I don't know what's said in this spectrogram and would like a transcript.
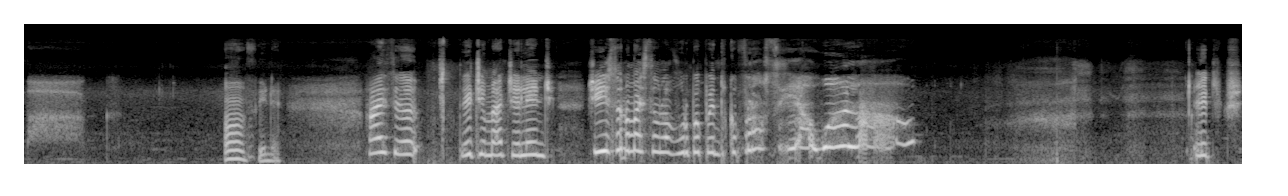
fuck? În fine. Hai să trecem la challenge și să nu mai stăm la vorbă pentru că vreau să iau ăla. Deci,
